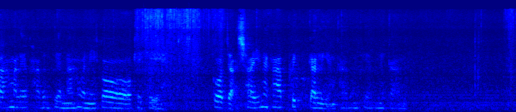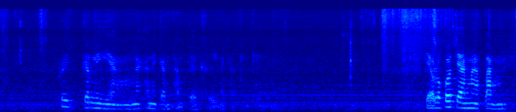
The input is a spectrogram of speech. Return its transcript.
ล้างมาแล้วค่ะเพื่อนๆนะวันนี้ก็เคเคก็จะใช้นะคะพริกกะเหรี่ยงค่ะเพื่อนๆในการพริกกะเหรี่ยงนะคะในการทำเกลือเคยนะคะเพื่อนๆเดี๋ยวเราก็จะมาตำ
